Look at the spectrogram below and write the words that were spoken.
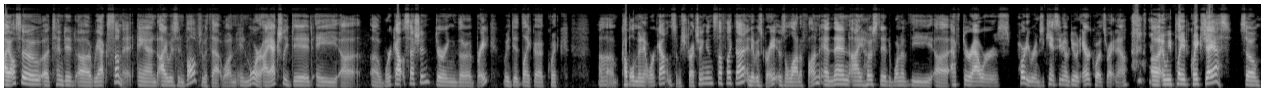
I also attended uh, React Summit, and I was involved with that one and more. I actually did a, uh, a workout session during the break. We did like a quick um, couple minute workout and some stretching and stuff like that, and it was great. It was a lot of fun. And then I hosted one of the uh, after hours party rooms. You can't see me; I'm doing air quotes right now. Uh, and we played Quake JS. So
